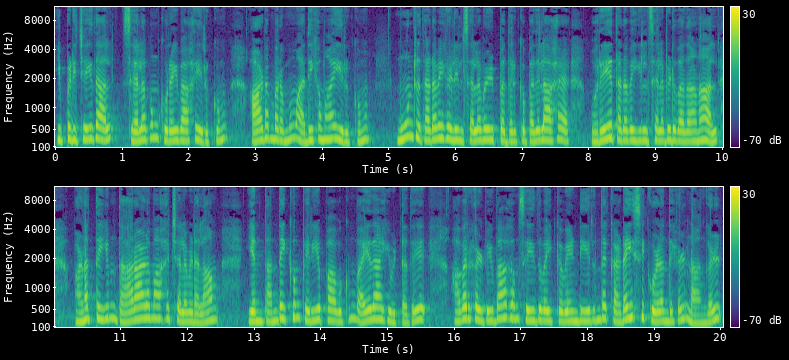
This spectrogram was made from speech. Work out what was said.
இப்படி செய்தால் செலவும் குறைவாக இருக்கும் ஆடம்பரமும் அதிகமாக இருக்கும் மூன்று தடவைகளில் செலவழிப்பதற்கு பதிலாக ஒரே தடவையில் செலவிடுவதானால் பணத்தையும் தாராளமாக செலவிடலாம். என் தந்தைக்கும் பெரியப்பாவுக்கும் வயதாகிவிட்டது. அவர்கள் விவாகம் செய்து வைக்க வேண்டியிருந்த கடைசி குழந்தைகள் நாங்கள்.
